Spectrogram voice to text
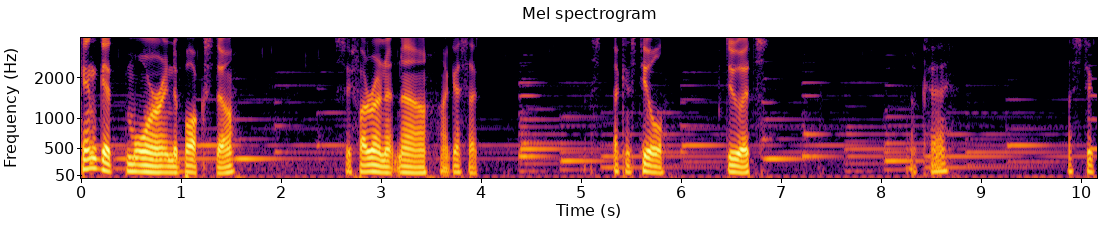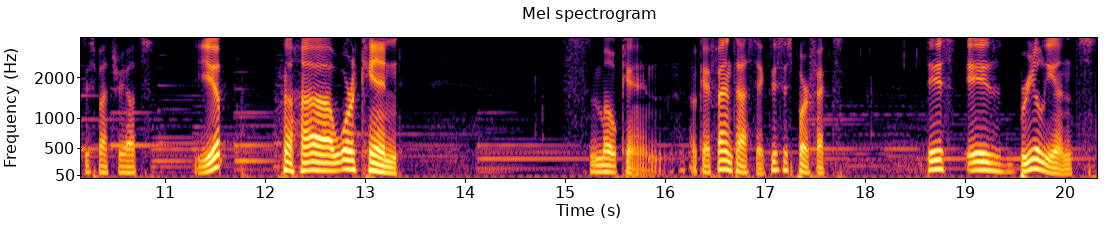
can get more in the box though. So if I run it now, I guess I I can still do it. Okay. Let's take this battery out. Yep. Haha, working. Smoking. Okay, fantastic. This is perfect. This is brilliant.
